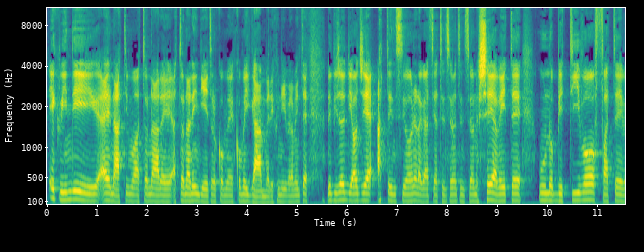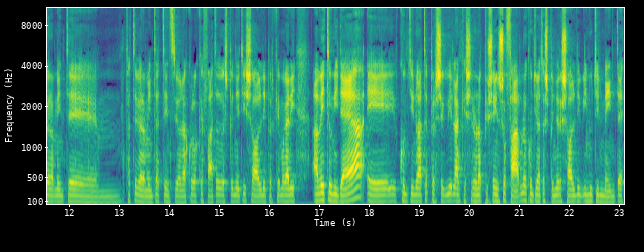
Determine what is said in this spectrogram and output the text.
e quindi è un attimo a tornare, a tornare indietro come, come, i gamberi, quindi veramente l'episodio di oggi è attenzione ragazzi, attenzione, attenzione, se avete un obiettivo fate veramente, fate veramente attenzione a quello che fate, dove spendete i soldi perché magari avete un'idea e continuate continuate a perseguirla anche se non ha più senso farlo e continuate a spendere soldi inutilmente.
